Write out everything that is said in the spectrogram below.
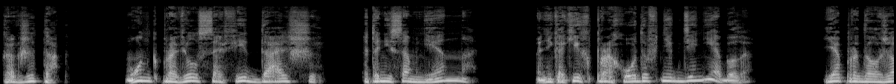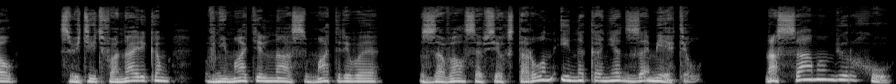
Как же так? Монг провел Софи дальше, это несомненно, но никаких проходов нигде не было. Я продолжал светить фонариком, внимательно осматривая завал со всех сторон и, наконец, заметил. На самом верху,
